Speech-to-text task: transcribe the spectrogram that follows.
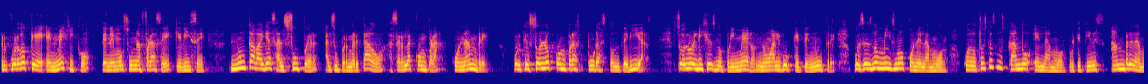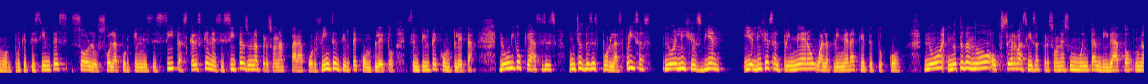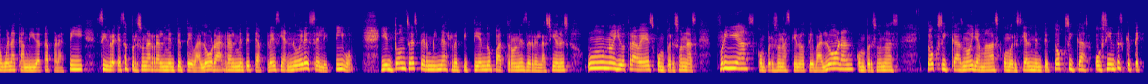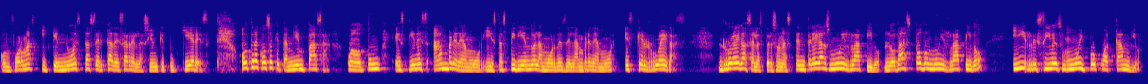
Recuerdo que en México tenemos una frase que dice, nunca vayas al súper, al supermercado, a hacer la compra con hambre, porque solo compras puras tonterías. Solo eliges lo primero, no algo que te nutre. Pues es lo mismo con el amor. Cuando tú estás buscando el amor, porque tienes hambre de amor, porque te sientes solo, sola, porque necesitas, crees que necesitas de una persona para por fin sentirte completo, sentirte completa, lo único que haces es muchas veces por las prisas, no eliges bien. Y eliges al primero o a la primera que te tocó. No, no, te, no observas si esa persona es un buen candidato, una buena candidata para ti, si esa persona realmente te valora, realmente te aprecia, no eres selectivo. Y entonces terminas repitiendo patrones de relaciones uno y otra vez con personas frías, con personas que no te valoran, con personas tóxicas, ¿no? llamadas comercialmente tóxicas, o sientes que te conformas y que no estás cerca de esa relación que tú quieres. Otra cosa que también pasa cuando tú tienes hambre de amor y estás pidiendo el amor desde el hambre de amor es que ruegas. Ruegas a las personas, te entregas muy rápido, lo das todo muy rápido y recibes muy poco a cambio.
